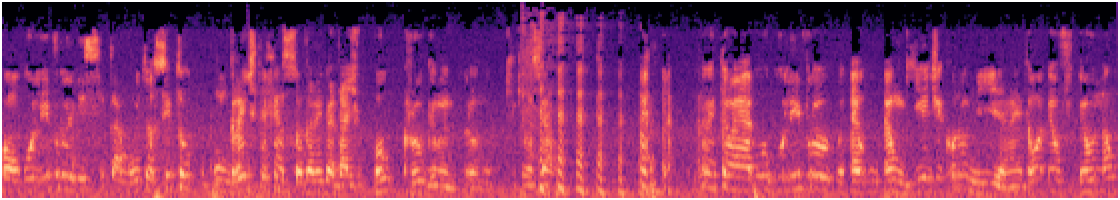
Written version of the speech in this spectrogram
Bom, o livro ele cita muito, eu cito um grande defensor da liberdade, Paul Krugman, Bruno. O que, que você acha? então, é, o, o livro é, é, um guia de economia, né? então eu, eu não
